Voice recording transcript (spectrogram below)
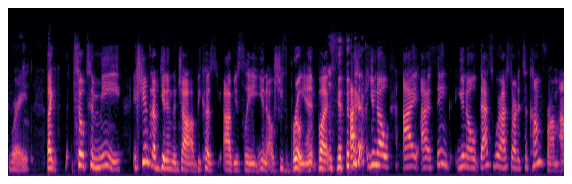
Right. Like, so to me, she ended up getting the job because obviously you know she's brilliant but I, you know i i think you know that's where i started to come from I,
